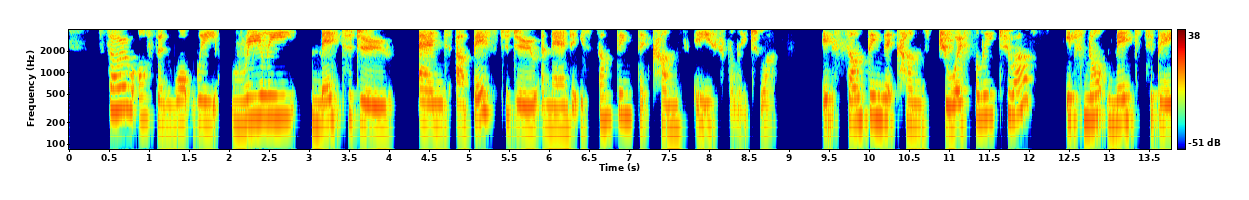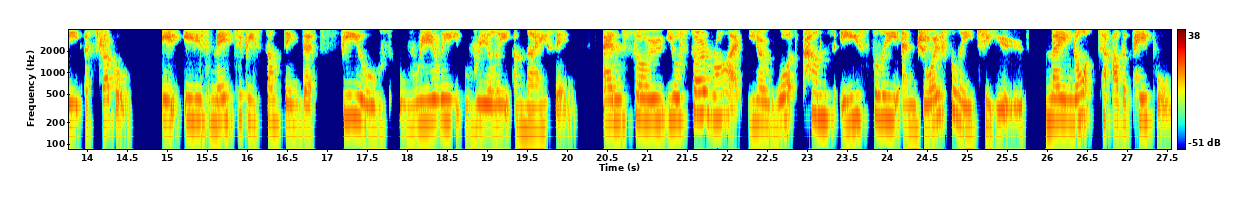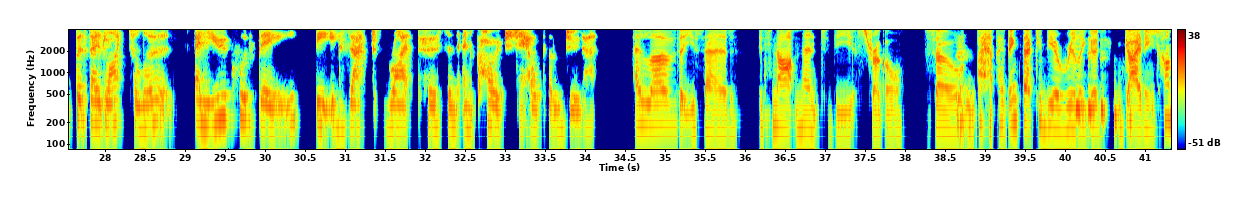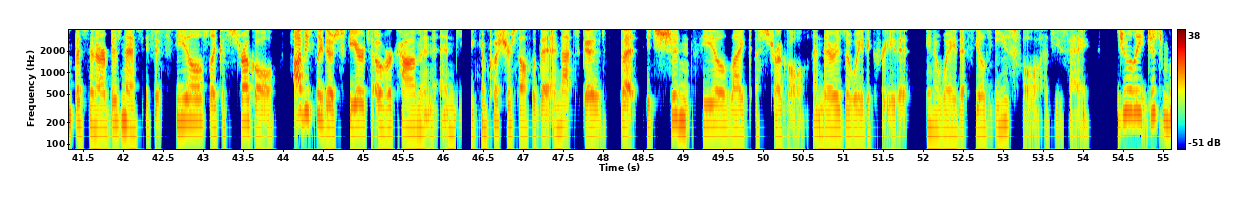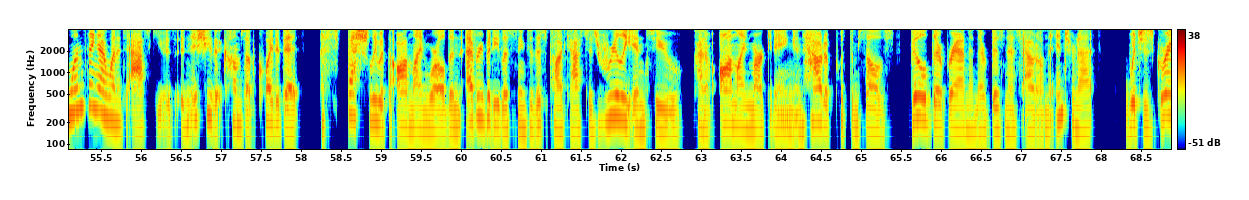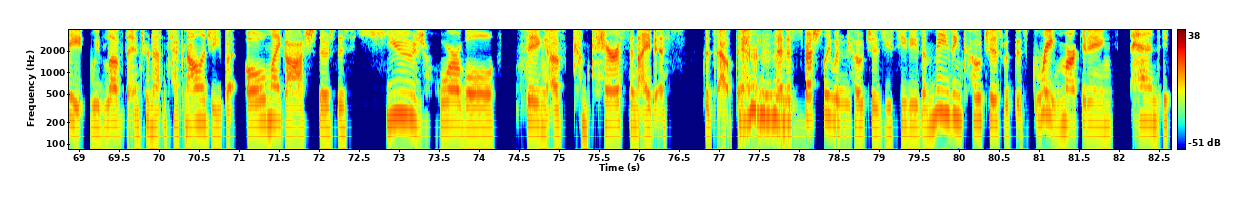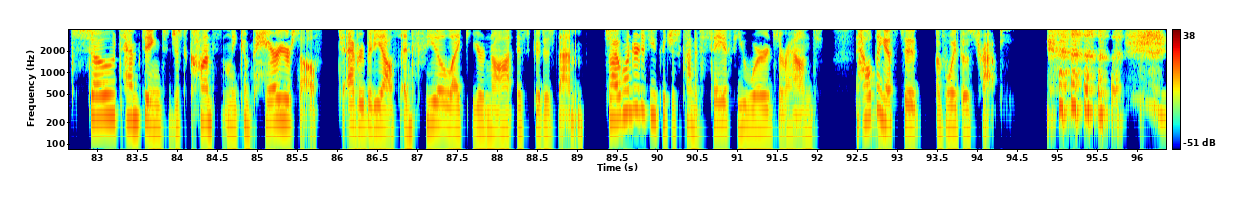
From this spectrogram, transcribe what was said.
so often, what we really meant to do and are best to do, Amanda, is something that comes easily to us. It's something that comes joyfully to us. It's not meant to be a struggle. It, it is meant to be something that feels really, really amazing. And so you're so right. You know, what comes easily and joyfully to you may not to other people, but they'd like to learn. And you could be the exact right person and coach to help them do that. I love that you said it's not meant to be a struggle. So mm-hmm. I think that can be a really good guiding compass in our business. If it feels like a struggle, obviously there's fear to overcome and, and you can push yourself a bit and that's good, but it shouldn't feel like a struggle. And there is a way to create it in a way that feels easeful, as you say. Julie, just one thing I wanted to ask you is an issue that comes up quite a bit, especially with the online world. And everybody listening to this podcast is really into kind of online marketing and how to put themselves, build their brand and their business out on the internet which is great. We love the internet and technology, but oh my gosh, there's this huge, horrible thing of comparisonitis that's out there. and especially with mm. coaches, you see these amazing coaches with this great marketing. And it's so tempting to just constantly compare yourself to everybody else and feel like you're not as good as them. So I wondered if you could just kind of say a few words around helping us to avoid those traps.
